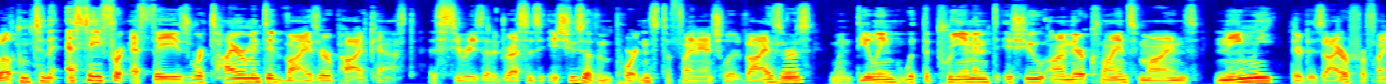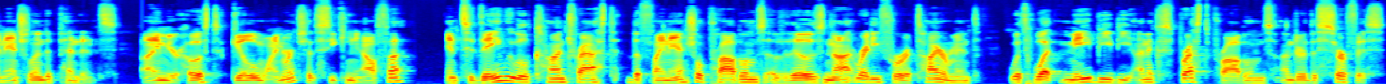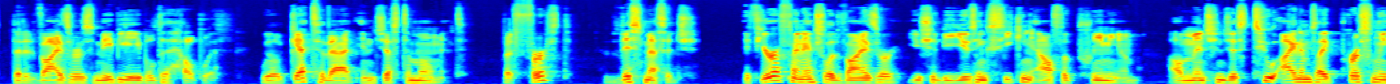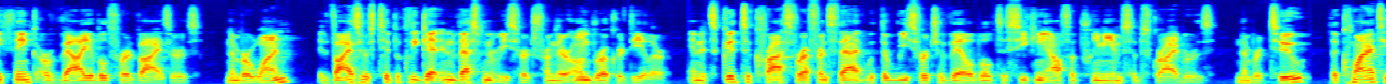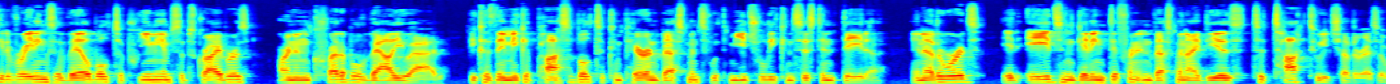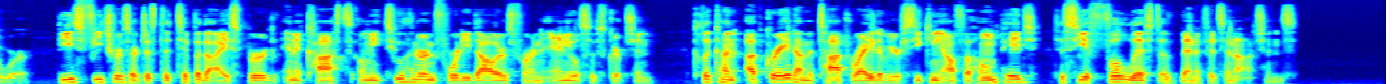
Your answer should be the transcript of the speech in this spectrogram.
Welcome to the SA for FA's Retirement Advisor podcast, a series that addresses issues of importance to financial advisors when dealing with the preeminent issue on their clients' minds, namely their desire for financial independence. I am your host, Gil Weinrich of Seeking Alpha, and today we will contrast the financial problems of those not ready for retirement with what may be the unexpressed problems under the surface that advisors may be able to help with. We'll get to that in just a moment. But first, this message. If you're a financial advisor, you should be using Seeking Alpha Premium. I'll mention just two items I personally think are valuable for advisors. Number one, advisors typically get investment research from their own broker dealer, and it's good to cross reference that with the research available to Seeking Alpha Premium subscribers. Number two, the quantitative ratings available to premium subscribers are an incredible value add because they make it possible to compare investments with mutually consistent data. In other words, it aids in getting different investment ideas to talk to each other, as it were. These features are just the tip of the iceberg, and it costs only $240 for an annual subscription. Click on Upgrade on the top right of your Seeking Alpha homepage to see a full list of benefits and options.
